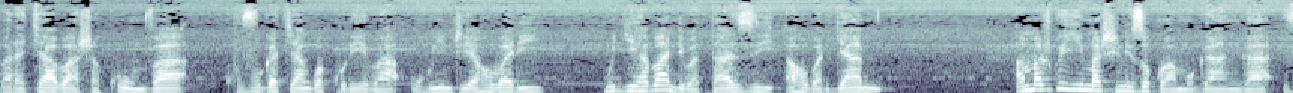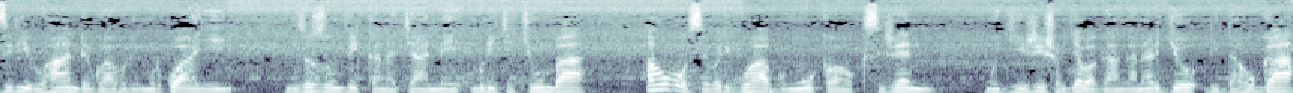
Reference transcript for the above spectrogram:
baracyabasha kumva kuvuga cyangwa kureba uwinjiye aho bari mu gihe abandi batazi aho baryamye. Amajwi y'imashini zo kwa muganga ziri iruhande rwa buri murwayi nizo zumvikana cyane muri iki cyumba aho bose bari guhabwa umwuka wa ogisijeni mu gihe ijisho ry'abaganga naryo ridahuga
